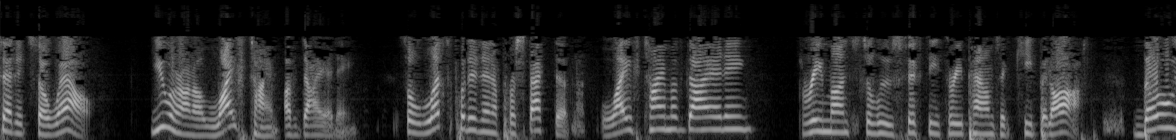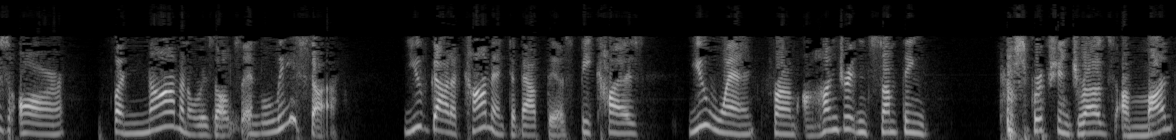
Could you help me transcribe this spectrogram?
said it so well, you are on a lifetime of dieting. So let's put it in a perspective. Lifetime of dieting, three months to lose 53 pounds and keep it off. Those are phenomenal results. And Lisa, you've got a comment about this because you went from a hundred and something prescription drugs a month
